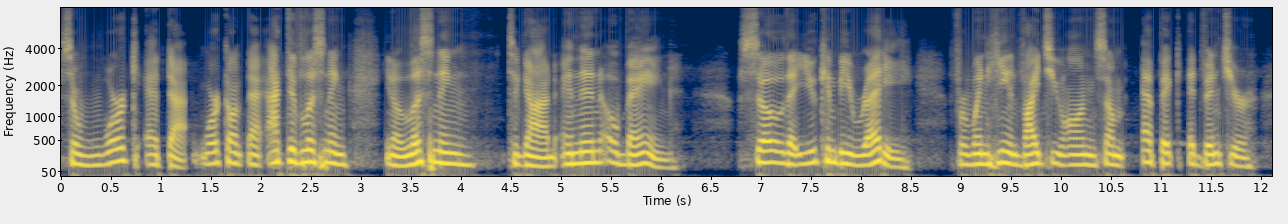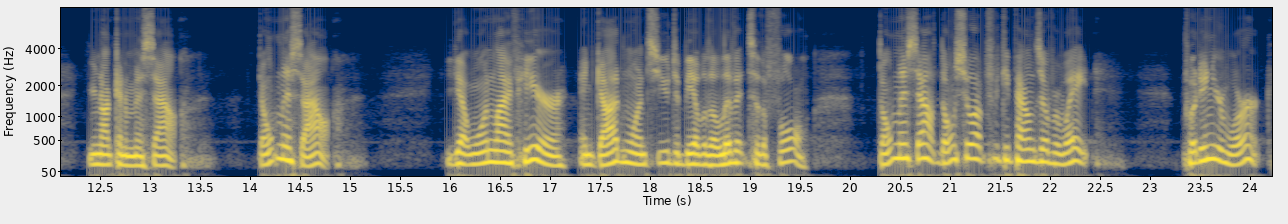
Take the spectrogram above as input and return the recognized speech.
So work at that. Work on that. Active listening you know listening to god and then obeying so that you can be ready for when He invites you on some epic adventure, you're not going to miss out. Don't miss out. You got one life here, and God wants you to be able to live it to the full. Don't miss out. Don't show up 50 pounds overweight. Put in your work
